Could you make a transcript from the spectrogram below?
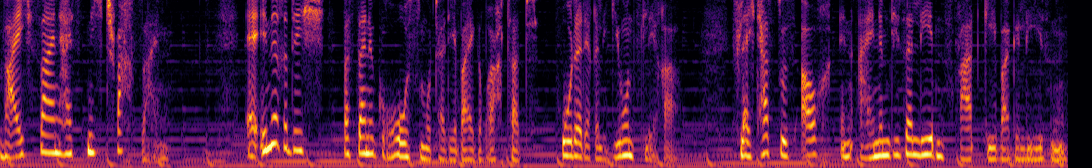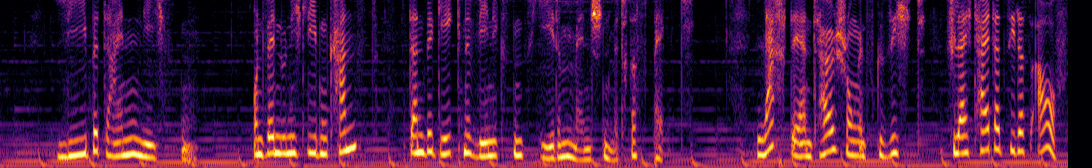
Weich sein heißt nicht schwach sein. Erinnere dich, was deine Großmutter dir beigebracht hat oder der Religionslehrer. Vielleicht hast du es auch in einem dieser Lebensratgeber gelesen. Liebe deinen Nächsten. Und wenn du nicht lieben kannst, dann begegne wenigstens jedem Menschen mit Respekt. Lach der Enttäuschung ins Gesicht. Vielleicht heitert sie das auf.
